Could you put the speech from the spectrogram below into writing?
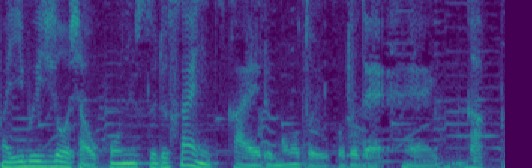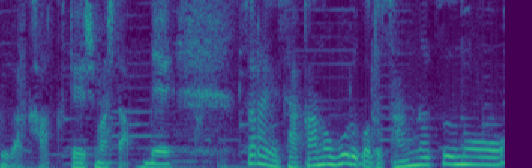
まあ、EV 自動車を購入する際に使えるものということで、えー額が確定しました。で、さらに遡ること3月の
